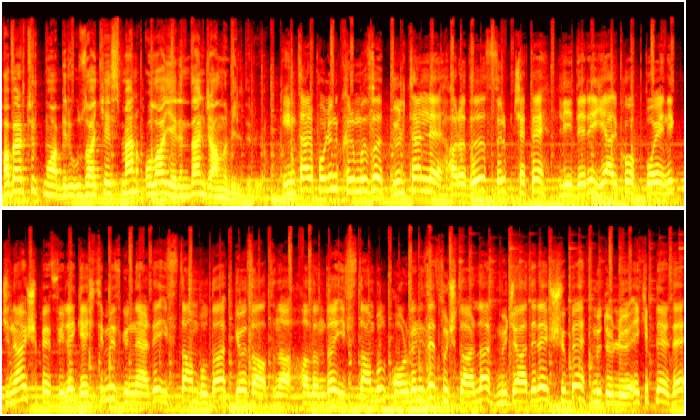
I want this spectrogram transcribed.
Habertürk muhabiri Uzay Kesmen olay yerinden canlı bildiriyor. Interpol'ün kırmızı bültenle aradığı Sırp çete lideri Yelko Boyanik cinayet şüphesiyle geçtiğimiz günlerde İstanbul'da gözaltına alındı. İstanbul Organize Suçlarla Mücadele Şube Müdürlüğü ekipleri de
